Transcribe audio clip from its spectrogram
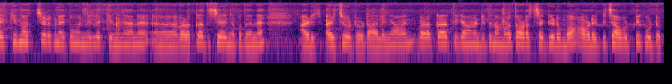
ലക്കിന്ന് ഒച്ചെടുക്കണേക്ക് മുന്നിൽ ലക്കിന് ഞാൻ വിളക്ക് കത്തിച്ച് കഴിഞ്ഞപ്പോൾ തന്നെ അടി അഴിച്ചു വിട്ടു കേട്ടോ. അല്ലെങ്കിൽ അവൻ വിളക്ക് കത്തിക്കാൻ വേണ്ടിയിട്ട് നമ്മൾ തുടച്ചൊക്കെ ഇടുമ്പോൾ അവിടെ ഇട്ട് ചവിട്ടി കൂട്ടും.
